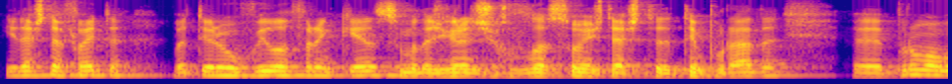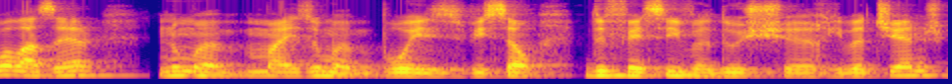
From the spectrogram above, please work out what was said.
e desta feita bateram o Vila Franquense, uma das grandes revelações desta temporada, uh, por uma bola a zero, numa mais uma boa exibição defensiva dos uh, ribatejanos,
